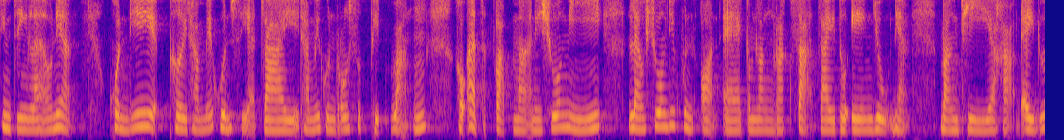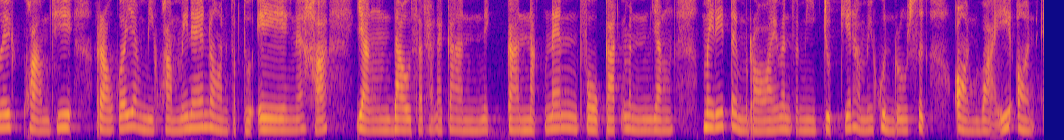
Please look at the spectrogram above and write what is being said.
จริงๆแล้วเนี่ย คนที่เคยทำให้คุณเสียใจทำให้คุณรู้สึกผิดหวัง เขาอาจจะกลับมาในช่วงนี้ แล้วช่วงที่คุณอ่อนแอกำลังรักษาใจตัวเองอยู่เนี่ยบางทีอะค่ะไอ้ด้วยความที่เราก็ยังมีความไม่แน่นอนกับตัวเองนะคะ ยังเดาสถานการณ์ในการหนักแน่นโฟกัส มันยังไม่ได้เต็มร้อย มันจะมีจุดที่ทำให้คุณรู้สึกอ่อนไหวอ่อนแอ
